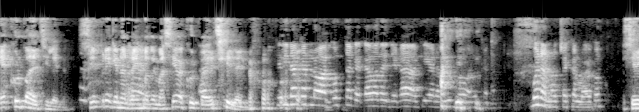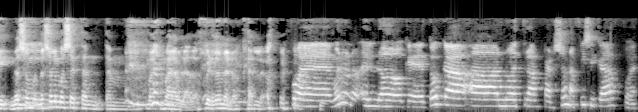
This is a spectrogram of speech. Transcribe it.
es culpa del chileno. Siempre que nos reímos demasiado es culpa del chileno. ¿Qué dirá Carlos Acosta que acaba de llegar aquí ahora mismo al canal? Buenas noches, Carlos Acosta. Sí, no, somos, no solemos ser tan, tan mal, hablados. Perdónanos, Carlos. Pues bueno, en lo que toca a nuestras personas físicas, pues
